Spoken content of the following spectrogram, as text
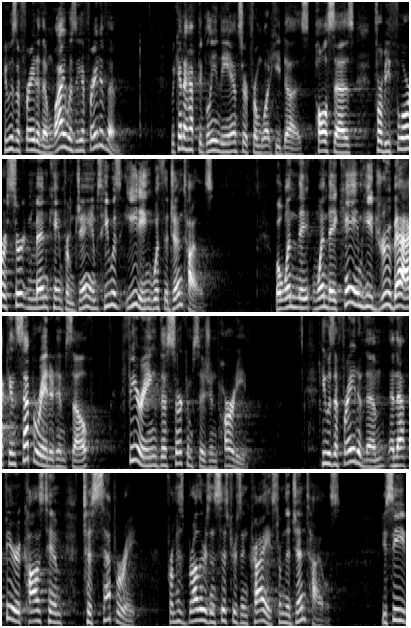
He was afraid of them. Why was he afraid of them? We kind of have to glean the answer from what he does. Paul says, For before certain men came from James, he was eating with the Gentiles. But when they, when they came, he drew back and separated himself, fearing the circumcision party. He was afraid of them, and that fear caused him to separate from his brothers and sisters in Christ, from the Gentiles. You see,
